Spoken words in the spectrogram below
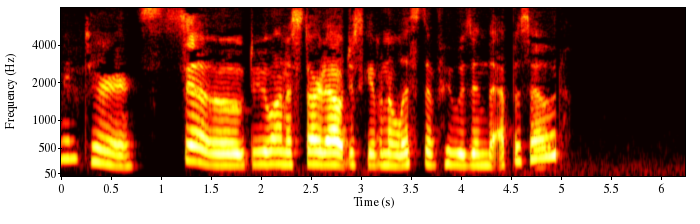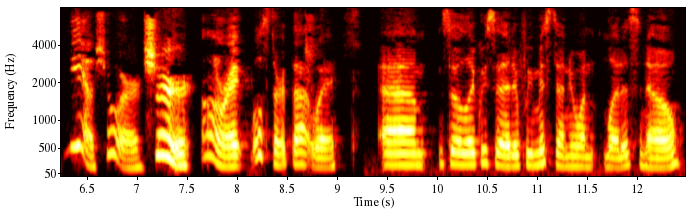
Winter. So, do you want to start out just giving a list of who was in the episode? Yeah, sure. sure. All right, we'll start that way. Um, so, like we said, if we missed anyone, let us know.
